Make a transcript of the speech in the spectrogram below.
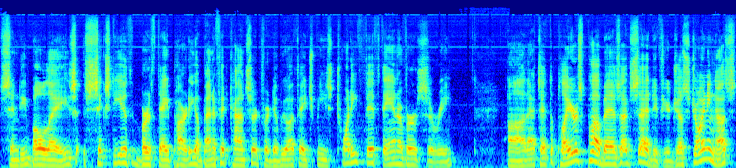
Cindy Beaulé's 60th birthday party, a benefit concert for WFHB's 25th anniversary. Uh, that's at the Players Pub, as I've said. If you're just joining us,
